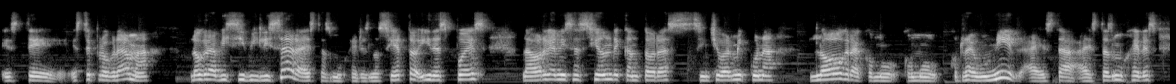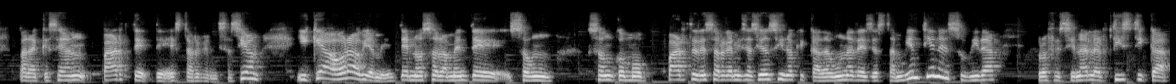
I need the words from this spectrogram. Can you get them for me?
este, este programa logra visibilizar a estas mujeres, ¿no es cierto? Y después la organización de cantoras Sin Chivar Mi Cuna logra como, como reunir a, esta, a estas mujeres para que sean parte de esta organización y que ahora obviamente no solamente son, son como parte de esa organización, sino que cada una de ellas también tiene su vida profesional artística,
